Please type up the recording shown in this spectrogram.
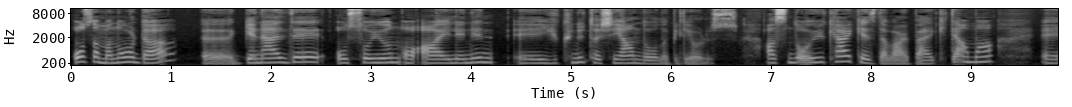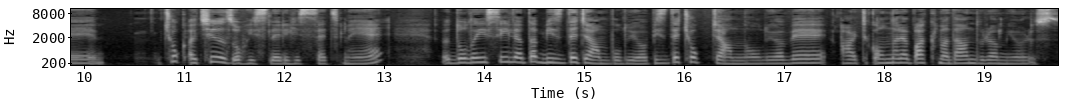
o zaman orada e, genelde o soyun, o ailenin e, yükünü taşıyan da olabiliyoruz. Aslında o yük herkeste var belki de ama e, çok açığız o hisleri hissetmeye Dolayısıyla da bizde can buluyor. Bizde çok canlı oluyor ve artık onlara bakmadan duramıyoruz.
